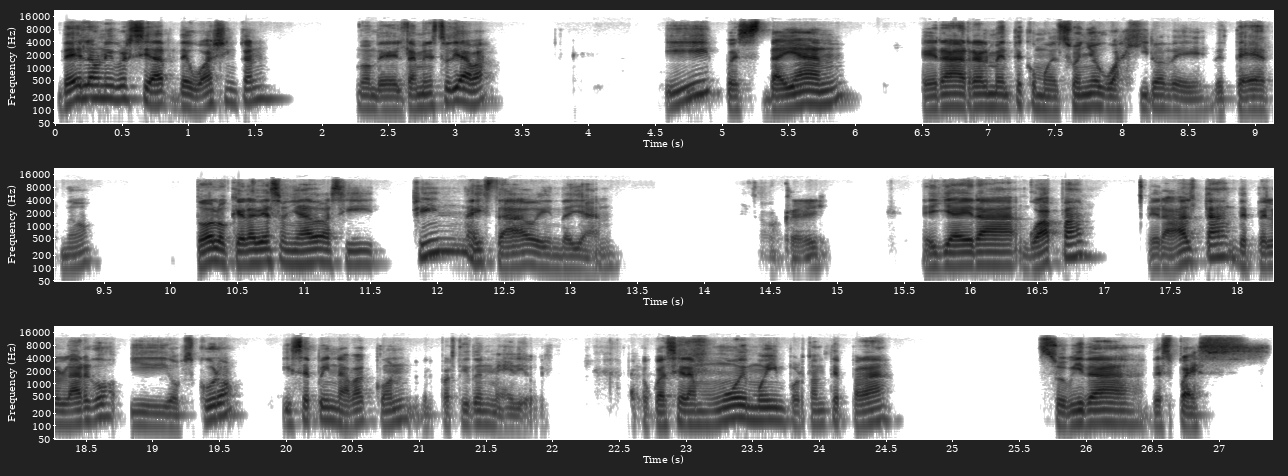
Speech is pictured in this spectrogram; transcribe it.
de la Universidad de Washington, donde él también estudiaba. Y pues Diane era realmente como el sueño guajiro de, de Ted, ¿no? Todo lo que él había soñado así, chin, ahí está, güey, en Diane. Ok. Ella era guapa, era alta, de pelo largo y oscuro, y se peinaba con el partido en medio, güey. Lo cual sí era muy, muy importante para su vida después.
